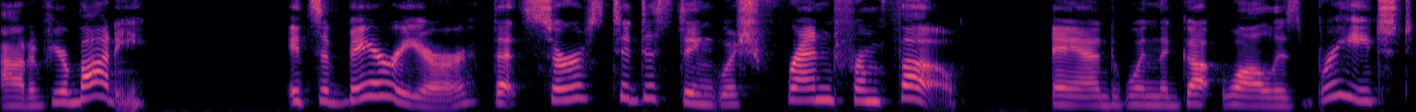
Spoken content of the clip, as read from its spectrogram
out of your body. It's a barrier that serves to distinguish friend from foe. And when the gut wall is breached,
